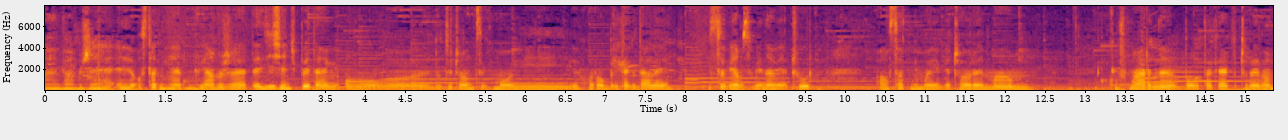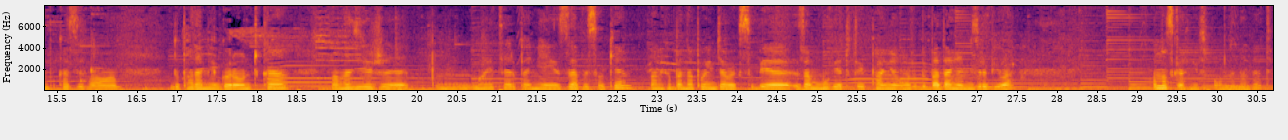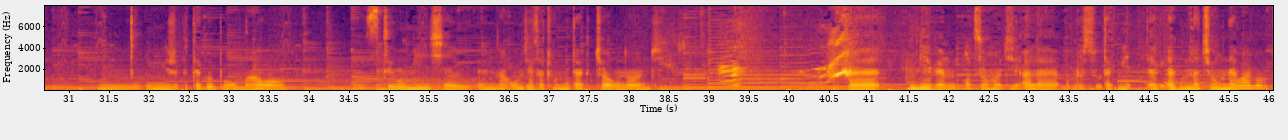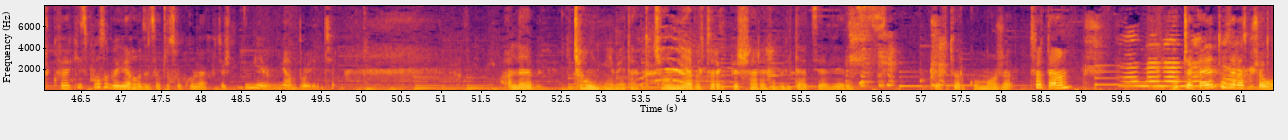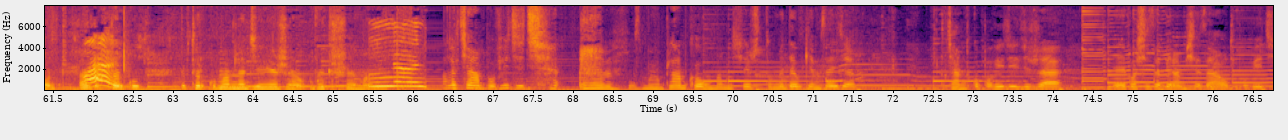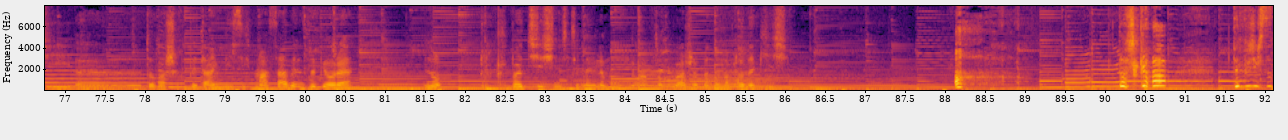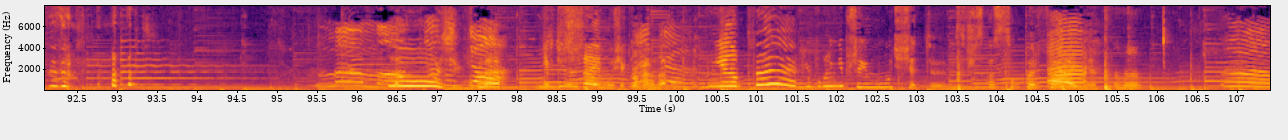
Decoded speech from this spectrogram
Powiem Wam, że y, ostatnio jak mówiłam, że te 10 pytań o, y, dotyczących mojej choroby i tak dalej zostawiłam sobie na wieczór, a ostatnie moje wieczory mam koszmarne, bo tak jak wczoraj Wam pokazywałam, dopada mnie gorączka. Mam nadzieję, że mm, moje CRP nie jest za wysokie, ale chyba na poniedziałek sobie zamówię tutaj panią, żeby badania mi zrobiła. O nockach nie wspomnę nawet. Mm, I żeby tego było mało, z tyłu mięsień y, na udzie zaczął mnie tak ciągnąć, że nie wiem o co chodzi, ale po prostu tak mnie, jak, jakbym naciągnęła go, tylko w jaki sposób jak ja chodzę cały czas w okulach, chociaż nie wiem, nie mam pojęcia. Ale ciągnie mnie tak, ciągnie, a we wtorek pierwsza rehabilitacja, więc we wtorku może... Co tam? Poczekaj, ja to zaraz przełączę. Wtorku, we wtorku mam nadzieję, że wytrzymam. Ale chciałam powiedzieć z moją plamką, mam nadzieję, że to mydełkiem zejdzie. Chciałam tylko powiedzieć, że e, właśnie zabieram się za odpowiedzi e, do Waszych pytań. Jest ich masa, więc wybiorę no chyba 10, tyle ile mówiłam. No chyba, że będą naprawdę jakieś... Toszka! Ty widzisz, co ty zrobiłaś? Mama! Luzik, w ogóle nie przejmuj się, kochana. Nie no, pewnie, w ogóle nie przejmujcie się tym. Jest wszystko super fajnie. Aha.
